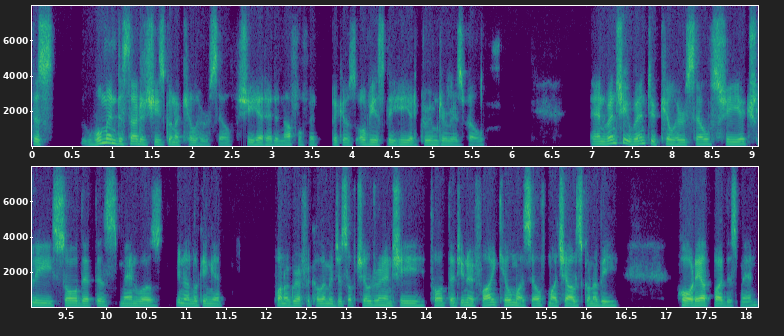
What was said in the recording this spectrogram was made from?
this woman decided she's going to kill herself. She had had enough of it because obviously he had groomed her as well. And when she went to kill herself, she actually saw that this man was, you know, looking at pornographical images of children, and she thought that, you know, if I kill myself, my child's gonna be whored out by this man.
